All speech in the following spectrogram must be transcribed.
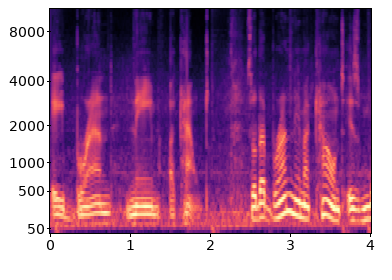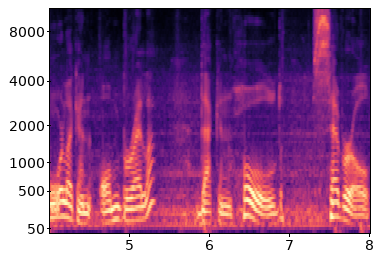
a brand name account. So that brand name account is more like an umbrella that can hold several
